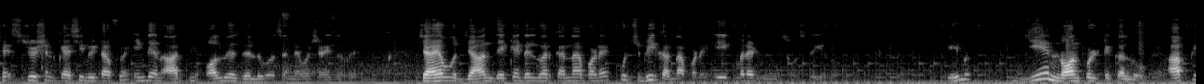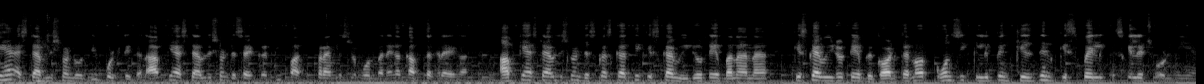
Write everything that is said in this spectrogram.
सिचुएशन कैसी भी टफ हो Indian army always delivers and never shies away चाहे वो जान दे के डिलीवर करना पड़े, कुछ भी करना पड़े, एक मिनट भी नहीं सोचते ये लोग ये नॉन पोलिटिकल लोग हैं। आपके यहाँ एस्टेब्लिशमेंट होती है पोलिटिकल आपके यहाँ एस्टेब्लिशमेंट डिसाइड करती है प्राइम मिनिस्टर कौन बनेगा, कब तक रहेगा। आपके एस्टेब्लिशमेंट डिस्कस करती है किसका वीडियो टेप बनाना, किसका वीडियो टेप रिकॉर्ड करना और कौन सी क्लिपिंग किस दिन, किस पे, किसके लिए छोड़नी है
